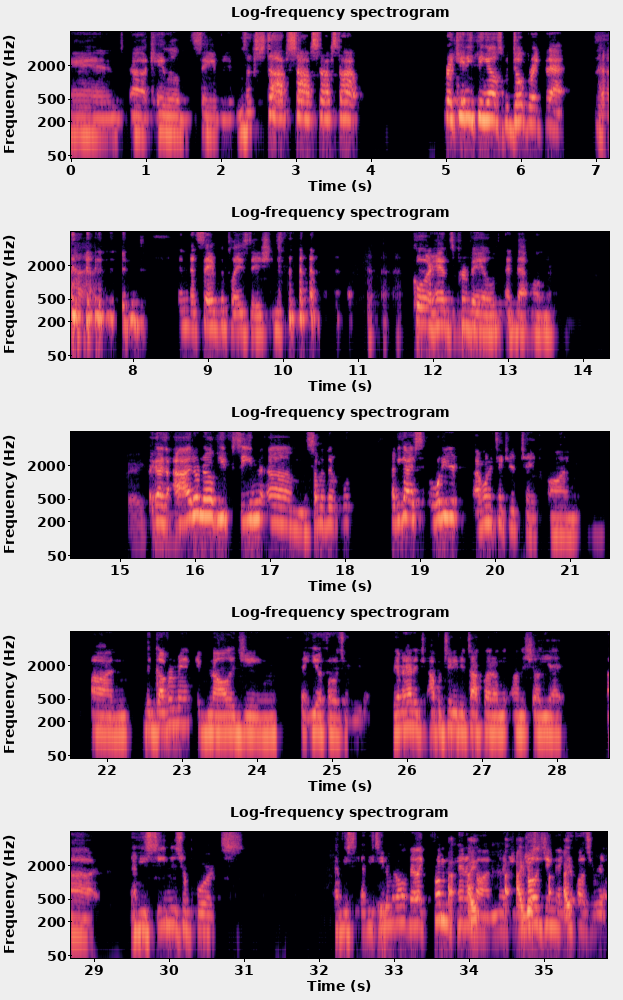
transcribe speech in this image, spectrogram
And uh, Caleb saved it. He was like, stop, stop, stop, stop. Break anything else, but don't break that. and that saved the PlayStation. Cooler heads prevailed at that moment. Very Guys. I don't know if you've seen um, some of the. Have you guys? What are your? I want to take your take on on the government acknowledging that UFOs are real. We haven't had an opportunity to talk about it on the on the show yet. Uh, have you seen these reports? Have you seen, have you seen them at all? They're like from the I- Pentagon, like I just- acknowledging that I- UFOs are real.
